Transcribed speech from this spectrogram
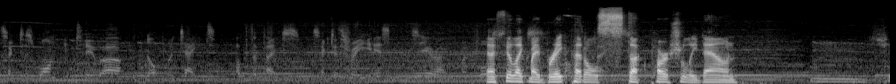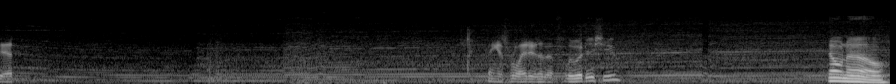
Sectors 1 and 2 are 0.8 of the pace. Sector 3 is 0. I feel like my brake pedal's stuck partially down. Mm, shit. I Think it's related to the fluid issue? Don't know.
